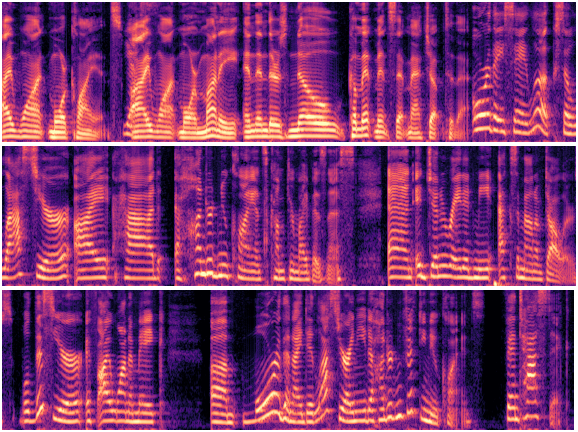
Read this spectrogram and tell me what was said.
I want more clients. Yes. I want more money. And then there's no commitments that match up to that. Or they say, look, so last year I had a hundred new clients come through my business and it generated me X amount of dollars. Well, this year, if I want to make um, more than I did last year, I need 150 new clients. Fantastic.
